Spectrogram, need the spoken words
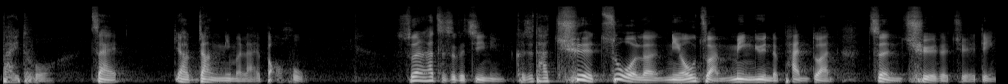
拜托，再要让你们来保护。虽然她只是个妓女，可是她却做了扭转命运的判断，正确的决定。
